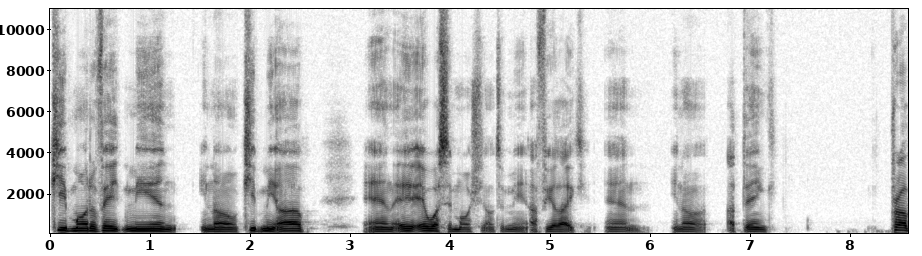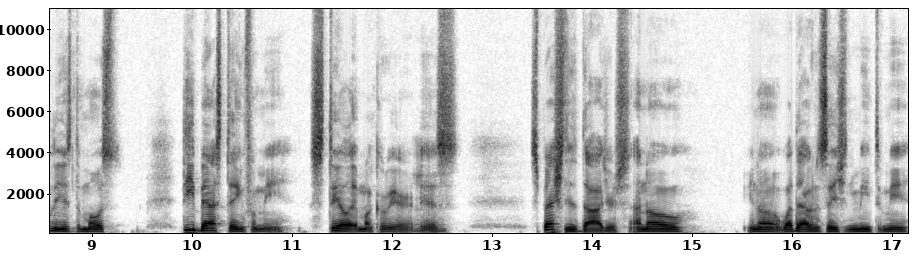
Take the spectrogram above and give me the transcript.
keep motivating me and you know keep me up, and it, it was emotional to me. I feel like, and you know, I think probably is the most, the best thing for me still in my career Mm-hmm. is, especially the Dodgers. I know, you know what the organization mean to me.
